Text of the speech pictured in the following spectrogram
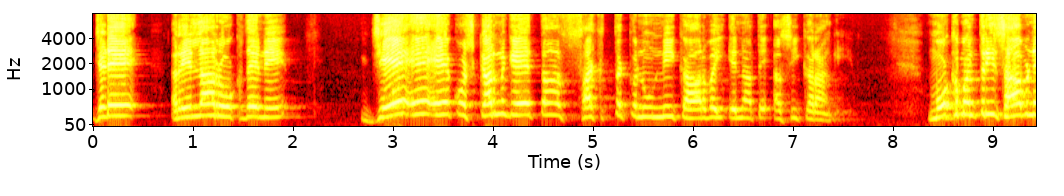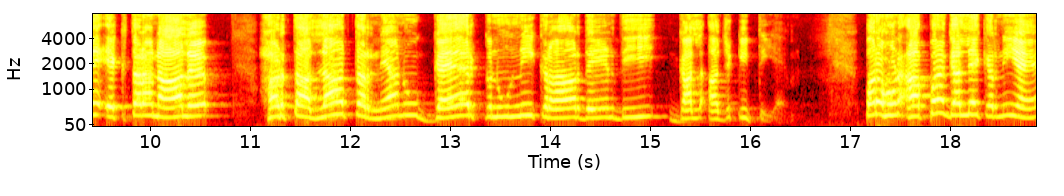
ਜਿਹੜੇ ਰੇਲਾਂ ਰੋਕਦੇ ਨੇ, ਜੇ ਇਹ ਇਹ ਕੁਝ ਕਰਨਗੇ ਤਾਂ ਸਖਤ ਕਾਨੂੰਨੀ ਕਾਰਵਾਈ ਇਹਨਾਂ ਤੇ ਅਸੀਂ ਕਰਾਂਗੇ। ਮੁੱਖ ਮੰਤਰੀ ਸਾਹਿਬ ਨੇ ਇੱਕ ਤਰ੍ਹਾਂ ਨਾਲ ਹੜਤਾਲਾਂ ਧਰਨਿਆਂ ਨੂੰ ਗੈਰ ਕਾਨੂੰਨੀ ਕਰਾਰ ਦੇਣ ਦੀ ਗੱਲ ਅੱਜ ਕੀਤੀ ਹੈ। ਪਰ ਹੁਣ ਆਪਾਂ ਗੱਲ ਇਹ ਕਰਨੀ ਹੈ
